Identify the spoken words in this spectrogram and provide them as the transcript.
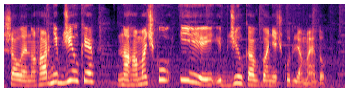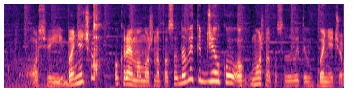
шалено гарні бджілки на гамачку і бджілка в банячку для меду. Ось її банячок. Окремо можна посадовити бджілку, можна посадовити в банячок.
